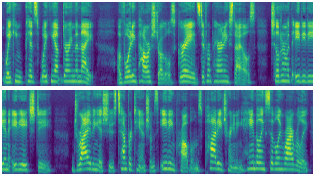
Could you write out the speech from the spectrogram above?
waking kids waking up during the night, avoiding power struggles, grades, different parenting styles, children with ADD and ADHD, driving issues, temper tantrums, eating problems, potty training, handling sibling rivalry,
